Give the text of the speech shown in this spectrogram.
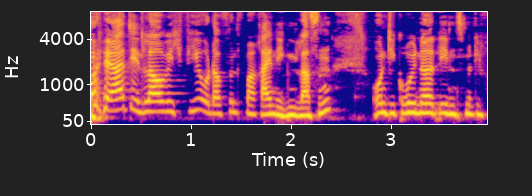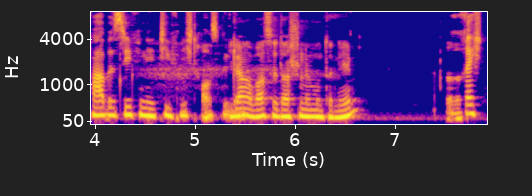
Und er hat ihn, glaube ich, vier oder fünfmal reinigen lassen. Und die grüne Lebensmittelfarbe ist definitiv nicht Wie rausgegangen. lange warst du da schon im Unternehmen? Recht.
